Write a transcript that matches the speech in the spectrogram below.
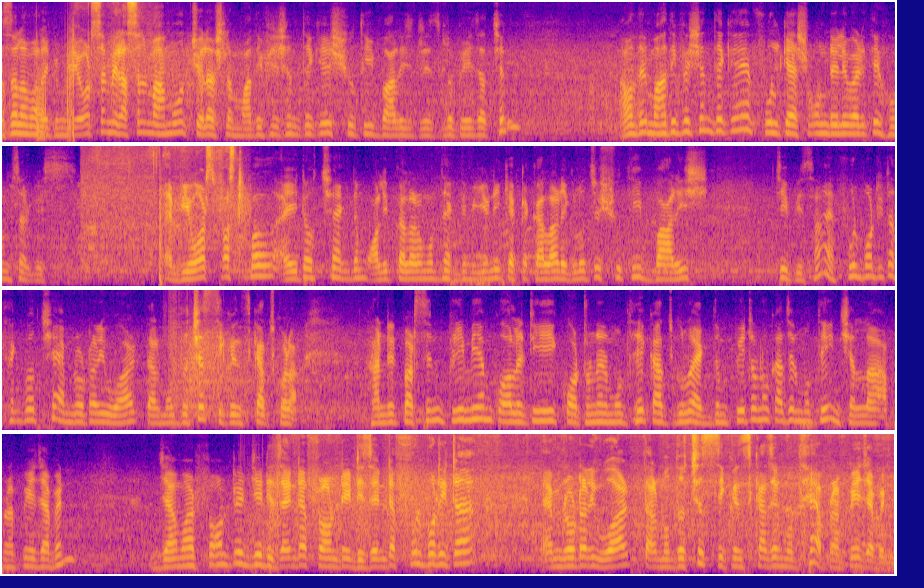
আসসালামু আলাইকুম ভিউয়ার্স, আমি রাসেল মাহমুদ, চলে আসলাম মাদি ফ্যাশন থেকে। সুতি, বালিশ ড্রেসগুলো পেয়ে যাচ্ছেন। আমাদের মাহাদি ফ্যাশন থেকে ফুল ক্যাশ অন ডেলিভারিতে home service. Viewers first of all এইটা হচ্ছে একদম অলিভ কালারের মধ্যে একদম ইউনিক একটা কালার। এগুলো হচ্ছে সুতি, বালিশ থ্রি পিস হ্যাঁ? ফুল বডিটা থাকবে হচ্ছে এমব্রয়ডারি ওয়ার্ক তার মধ্যে হচ্ছে সিকোয়েন্স কাজ করা। হান্ড্রেড পার্সেন্ট প্রিমিয়াম কোয়ালিটি কটনের মধ্যে কাজগুলো একদম পেটানো কাজের মধ্যে ইনশাল্লাহ আপনারা পেয়ে যাবেন। জামার ফ্রন্টের যে ডিজাইনটা, ফ্রন্টের ডিজাইনটা ফুল বডিটা এমব্রয়ডারি ওয়ার্ক তার মধ্যে হচ্ছে সিকোয়েন্স কাজের মধ্যে আপনারা পেয়ে যাবেন।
